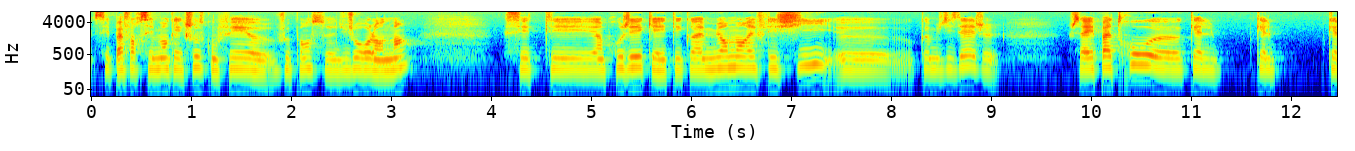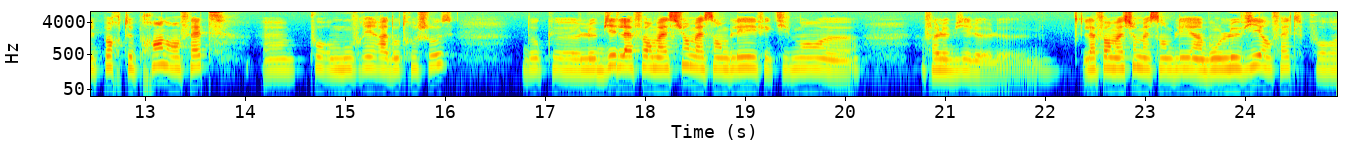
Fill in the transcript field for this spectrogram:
c'est pas forcément quelque chose qu'on fait, euh, je pense, du jour au lendemain. C'était un projet qui a été quand même mûrement réfléchi. comme je disais, je, je savais pas trop quelle, quelle, quelle, porte prendre en fait pour m'ouvrir à d'autres choses. Donc le biais de la formation m'a semblé effectivement, enfin le biais, le, la formation m'a semblé un bon levier en fait pour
